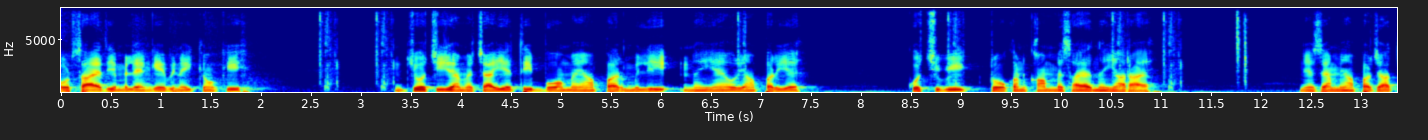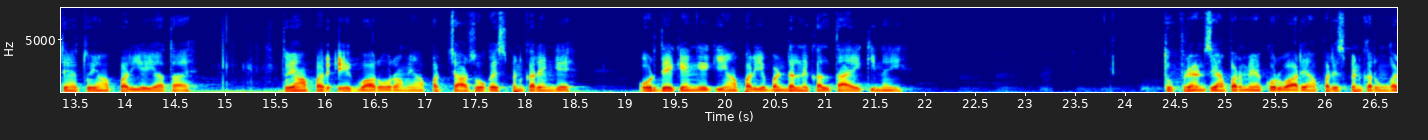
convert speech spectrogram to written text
और शायद ये मिलेंगे भी नहीं क्योंकि जो चीज़ हमें चाहिए थी, वो हमें यहाँ पर मिली नहीं है, और यहाँ पर ये कुछ भी टोकन काम में शायद नहीं आ रहा है। जैसे हम यहाँ पर जाते हैं तो यहाँ पर यही आता है। तो यहाँ पर एक बार और हम यहाँ पर 400 का स्पिन करेंगे, और देखेंगे कि यहाँ पर ये बंडल निकलता है कि नहीं। तो फ्रेंड्स यहाँ पर मैं एक और बार यहाँ पर स्पिन करूँगा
